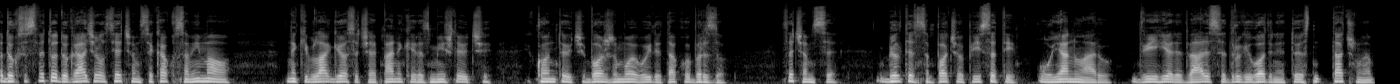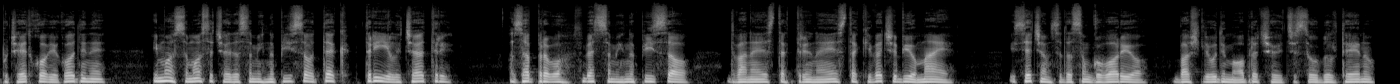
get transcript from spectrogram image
Dok se sve to događalo, sjećam se kako sam imao neki blagi osjećaj panike razmišljajući i kontajući, Bože moj, ovo ide tako brzo. Sjećam se, Bilten sam počeo pisati u januaru 2022. godine, to je tačno na početku ove godine, imao sam osjećaj da sam ih napisao tek tri ili četiri, a zapravo već sam ih napisao 12. 13. i već je bio maje. I sjećam se da sam govorio baš ljudima obraćajući se u biltenu.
